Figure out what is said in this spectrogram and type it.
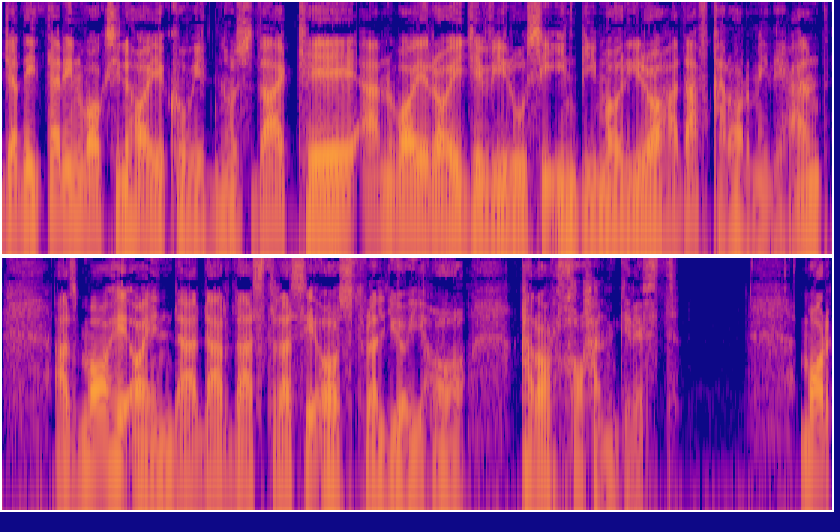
جدیدترین واکسین های کووید 19 که انواع رایج ویروسی این بیماری را هدف قرار می دهند از ماه آینده در دسترس استرالیایی ها قرار خواهند گرفت. مارک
